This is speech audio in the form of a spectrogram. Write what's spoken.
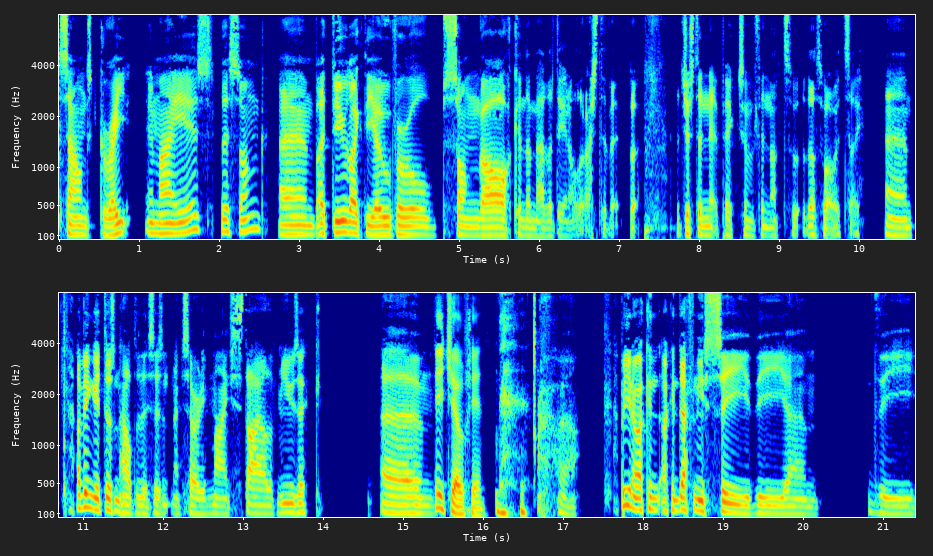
sounds great in my ears. This song, um, but I do like the overall song arc and the melody and all the rest of it. But just to nitpick something, that's that's what I would say. Um, I think it doesn't help that this isn't necessarily my style of music. Um, You're joking. yeah. But you know, I can I can definitely see the um, the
